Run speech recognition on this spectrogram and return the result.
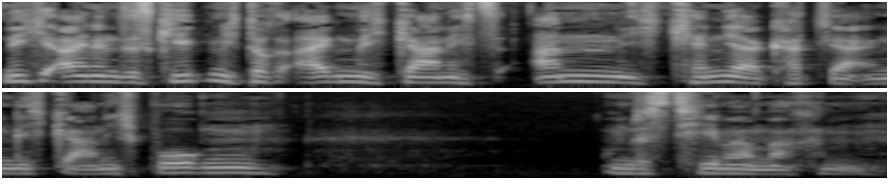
nicht einen, das geht mich doch eigentlich gar nichts an, ich kenne ja Katja eigentlich gar nicht, Bogen um das Thema machen.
